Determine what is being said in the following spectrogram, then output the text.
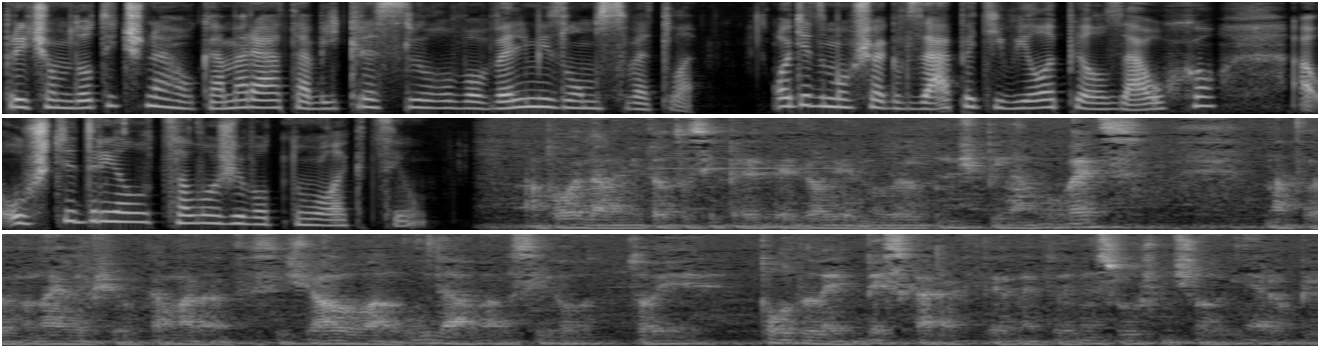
pričom dotyčného kamaráta vykreslil vo veľmi zlom svetle. Otec mu však v zápäti vylepil za ucho a uštedril celoživotnú lekciu. A povedal mi, toto si predviedol jednu veľmi špinavú vec, na tvojho najlepšieho kamaráta si žaloval, udával si ho, to je podle, bezcharakterné, to jeden slušný človek nerobí.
